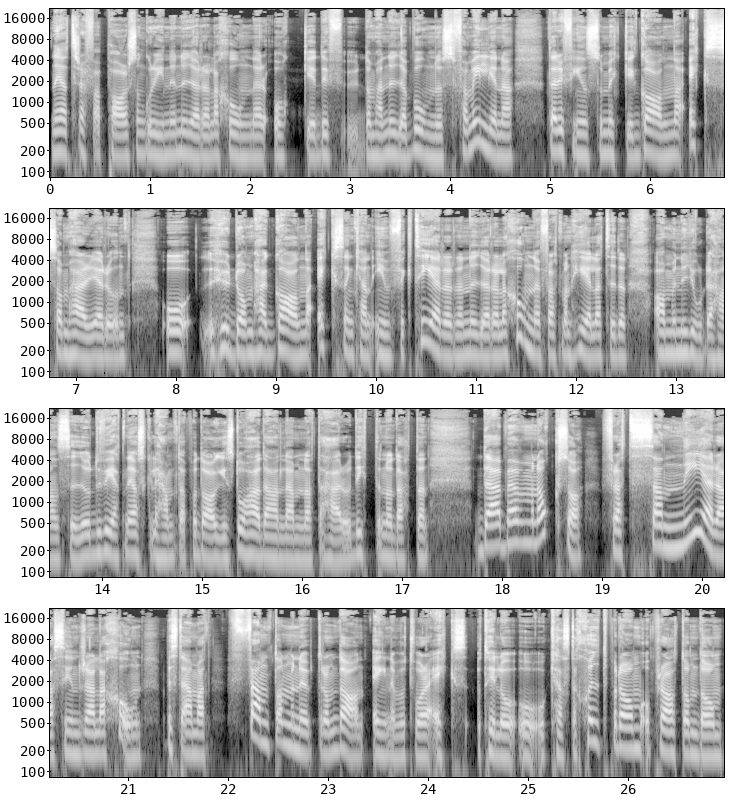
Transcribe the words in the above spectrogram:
när jag träffar par som går in i nya relationer och det, de här nya bonusfamiljerna där det finns så mycket galna ex som härjar runt och hur de här galna exen kan infektera den nya relationen för att man hela tiden, ja ah, men nu gjorde han si och du vet när jag skulle hämta på dagis då hade han lämnat det här och ditten och datten. Där behöver man också för att sanera sin relation bestämma att 15 minuter om dagen ägnar vi åt våra ex till att och, och kasta skit på dem och prata om dem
